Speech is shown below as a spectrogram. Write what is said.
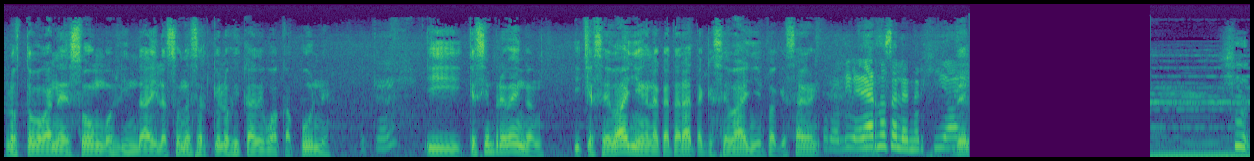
los toboganes de Songos, Linday, las zonas arqueológicas de Huacapune. Ok, Y que siempre vengan y que se bañen en la catarata, que se bañen para que salgan. Para liberarnos de la energía. De-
